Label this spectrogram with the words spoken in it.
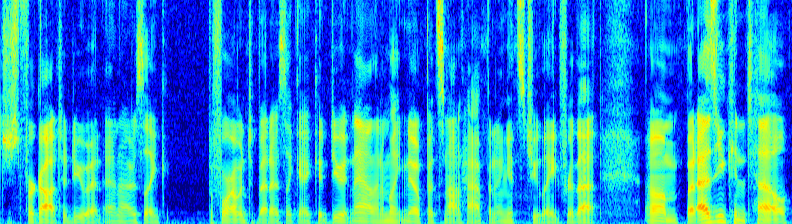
just forgot to do it. And I was like, before I went to bed, I was like, I could do it now. And I'm like, nope, it's not happening. It's too late for that. Um, but as you can tell,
